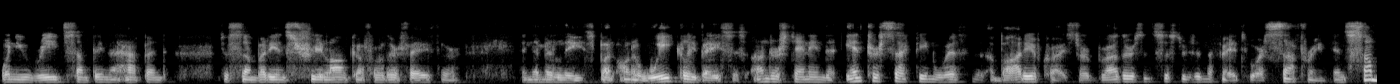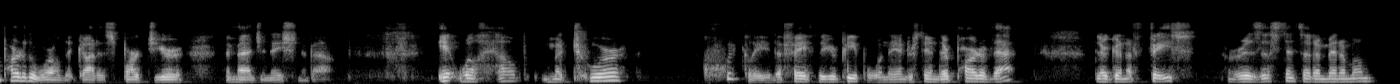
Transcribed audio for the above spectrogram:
when you read something that happened to somebody in Sri Lanka for their faith or in the Middle East, but on a weekly basis, understanding that intersecting with a body of Christ, our brothers and sisters in the faith who are suffering in some part of the world that God has sparked your imagination about, it will help mature quickly the faith of your people when they understand they're part of that. They're going to face resistance at a minimum,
